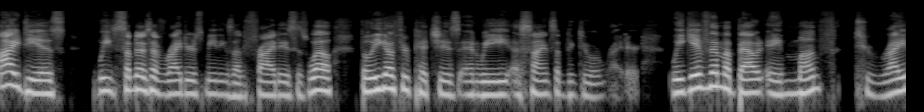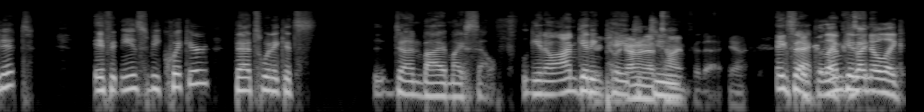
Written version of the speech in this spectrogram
ideas. We sometimes have writers meetings on fridays as well but we go through pitches and we assign something to a writer. We give them about a month to write it. If it needs to be quicker that's when it gets done by myself you know i'm getting like, paid I don't to have do time for that. Yeah. exactly Like, i'm getting I know like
